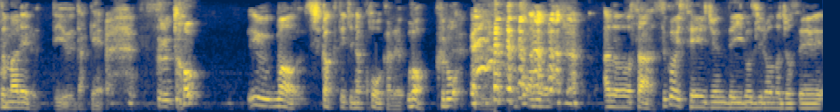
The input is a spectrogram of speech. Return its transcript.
包まれるっていうだけ。すると、いう、まあ、視覚的な効果で、うわ、黒っていうあのあのさ、すごい清純で色白の女性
